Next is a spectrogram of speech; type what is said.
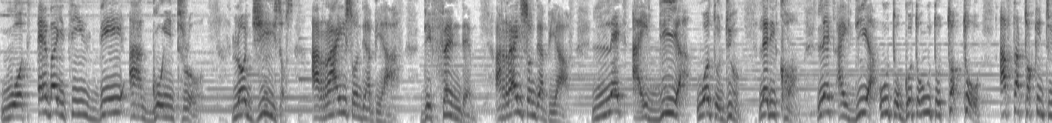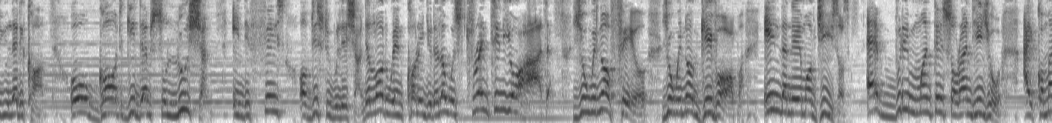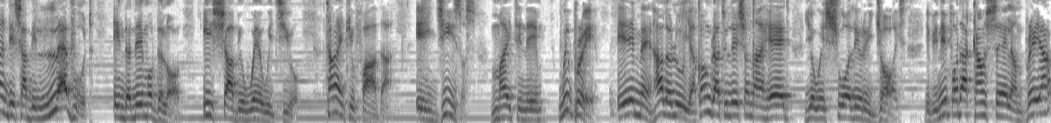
Whatever it is they are going through, Lord Jesus, arise on their behalf defend them, arise on their behalf, Let idea what to do, let it come. Let idea who to go to, who to talk to. After talking to you, let it come. Oh God, give them solution in the face of this tribulation. The Lord will encourage you. The Lord will strengthen your heart. You will not fail. You will not give up. In the name of Jesus, every mountain surrounding you, I command they shall be leveled in the name of the Lord. It shall be well with you. Thank you, Father. In Jesus' mighty name, we pray. Amen. Hallelujah. Congratulations ahead. You will surely rejoice. If you need further counsel and prayer,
